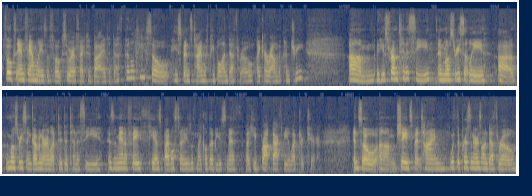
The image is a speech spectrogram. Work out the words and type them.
folks and families of folks who are affected by the death penalty. So he spends time with people on death row, like around the country. Um, and he's from Tennessee, and most recently, uh, the most recent governor elected to Tennessee is a man of faith. He has Bible studies with Michael W. Smith, but he brought back the electric chair. And so um, Shane spent time with the prisoners on death row,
